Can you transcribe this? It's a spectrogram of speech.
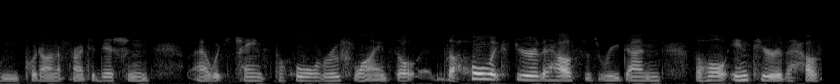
We put on a front addition, uh, which changed the whole roof line. So the whole exterior of the house was redone. The whole interior of the house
